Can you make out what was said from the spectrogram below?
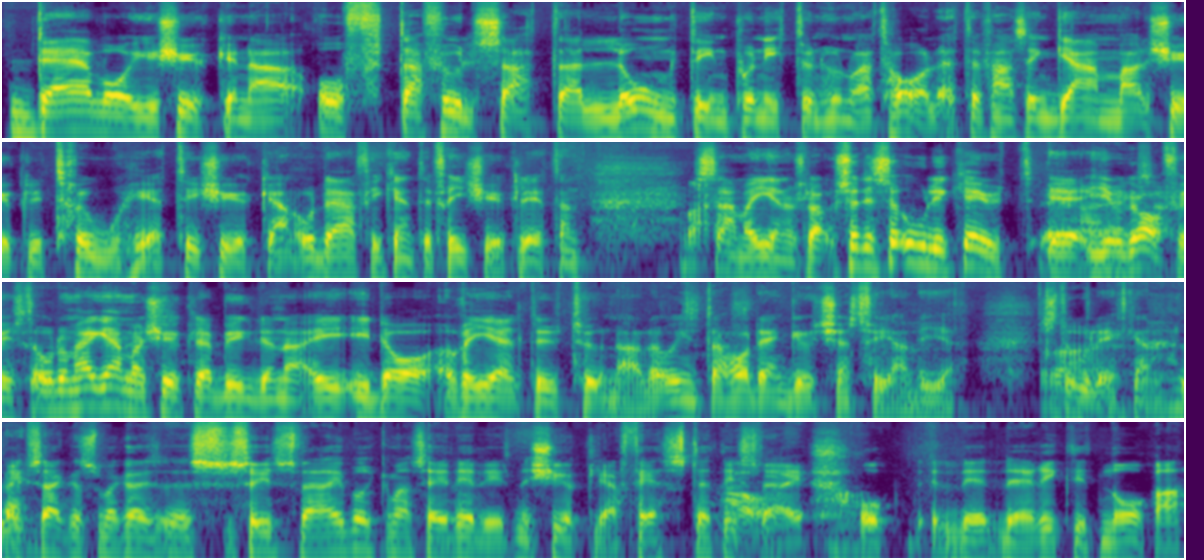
där var ju kyrkorna ofta fullsatta långt in på 1900-talet. Det fanns en gammal kyrklig trohet till kyrkan och där fick inte frikyrkligheten Nej. samma genomslag. Så det ser olika ut eh, geografiskt och de här gammalkyrkliga bygderna är idag rejält uttunnade och inte har den gudstjänstfirande storleken. Nej. Exakt, som man Sydsverige brukar man säga det är det kyrkliga fästet i ja. Sverige och det, det, är riktigt norra,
